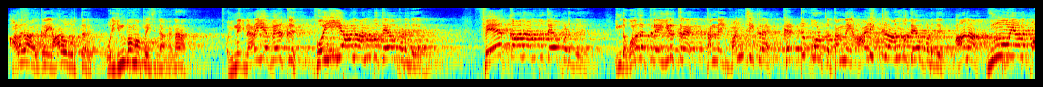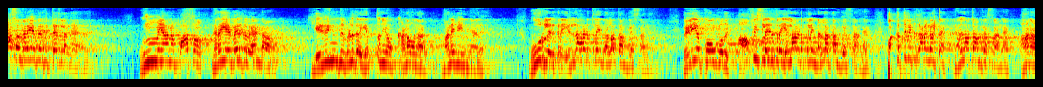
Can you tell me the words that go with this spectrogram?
அழகா இருக்கிற யாரோ ஒருத்தர் ஒரு இன்பமா பேசிட்டாங்கன்னா இன்னைக்கு நிறைய பேருக்கு பொய்யான அன்பு தேவைப்படுது. ஃபேக்கான அன்பு தேவைப்படுது. இந்த உலகத்திலே இருக்கிற தன்னை வஞ்சிக்கிற கெட்டு போருக்கு தன்னை அழிக்கிற அன்பு தேவைப்படுது. ஆனா உண்மையான பாசம் நிறைய பேருக்கு தெரியலங்க. உண்மையான பாசம் நிறைய பேருக்கு வேண்டாம். எழுந்து விழுகிற எத்தனையோ கணவனார் மனைவியின் மேல. ஊர்ல இருக்கிற எல்லா இடத்துலயும் நல்லா தான் பேசுறாங்க. வெளியே போகும்போது ஆபீஸ்ல இருக்கிற எல்லா இடத்துலயும் நல்லா தான் பேசுறாங்க. பக்கத்து வீட்டுக்காரங்கள்ட்ட நல்லா தான் பேசுறாங்க. ஆனா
